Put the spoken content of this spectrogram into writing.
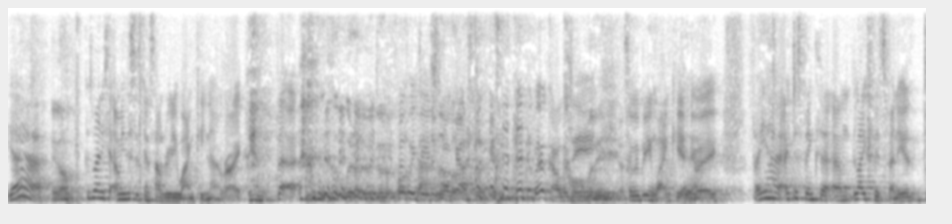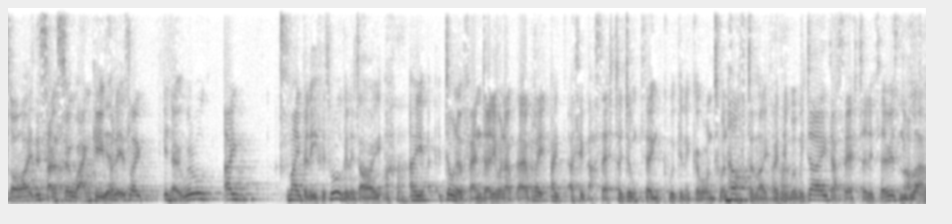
Yeah. You know, Because when you say, I mean, this is going to sound really wanky now, right? But, we're, we're doing a podcast. but we're doing a podcast about comedy. Comedy, yeah. So we're being wanky anyway. But yeah, I just think that um, life is funny. Oh, this sounds so wanky, Yeah. but it's like, you know, we're all, I, my belief is we're all going to die. Uh-huh. I don't want to offend anyone out there, but I, I, I think that's it. I don't think we're going to go on to an afterlife. I think when we die, that's it. And if there is an Uh-huh. You laugh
